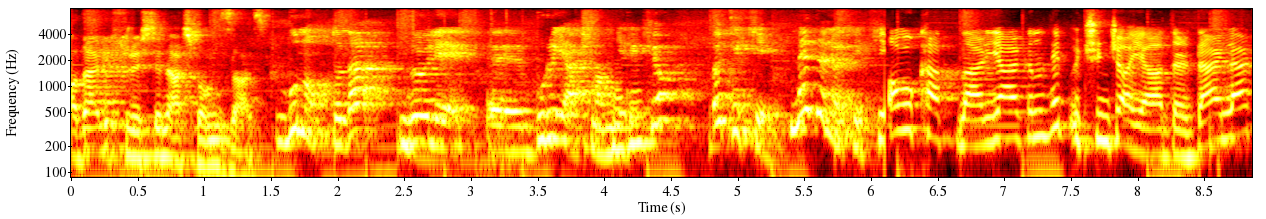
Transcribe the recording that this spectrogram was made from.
adaylık süreçlerini açmamız lazım. Bu noktada böyle e, burayı açmam gerekiyor. Öteki. Neden öteki? Avukatlar yargının hep üçüncü ayağıdır derler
